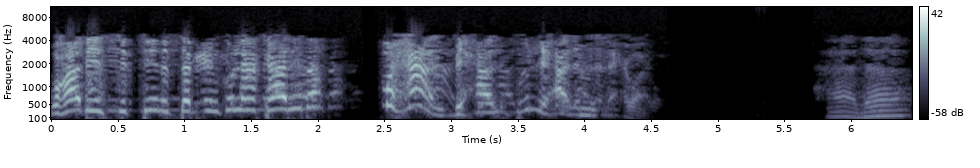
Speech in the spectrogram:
وهذه الستين السبعين كلها كاذبة. محال بحال كل حال من الأحوال. هذا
